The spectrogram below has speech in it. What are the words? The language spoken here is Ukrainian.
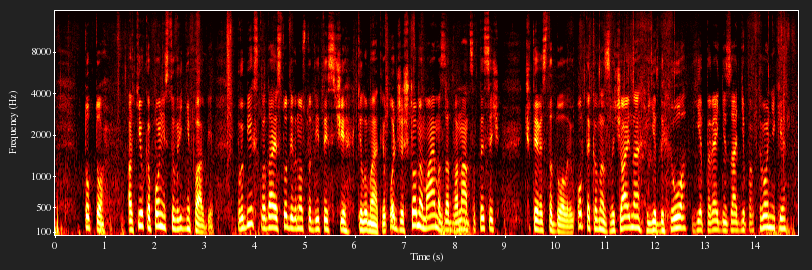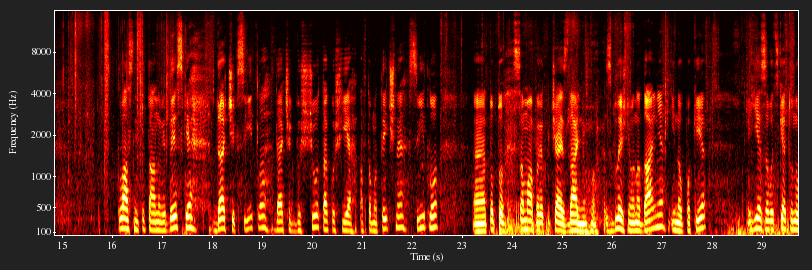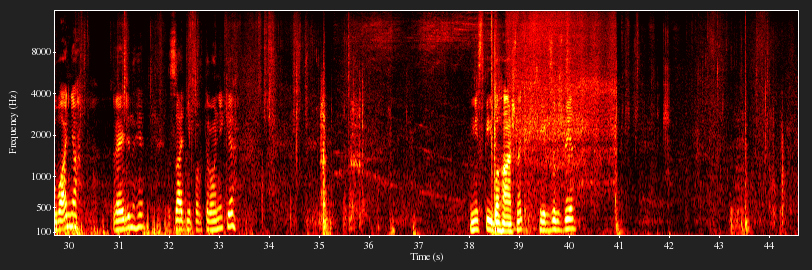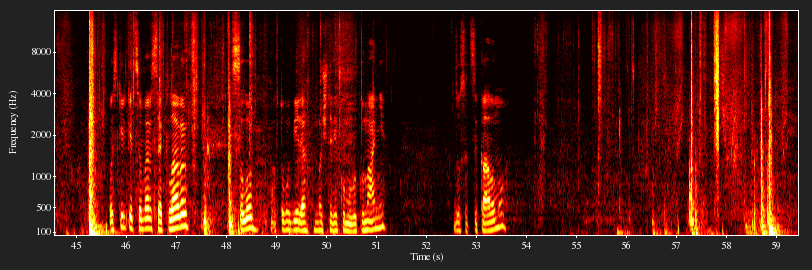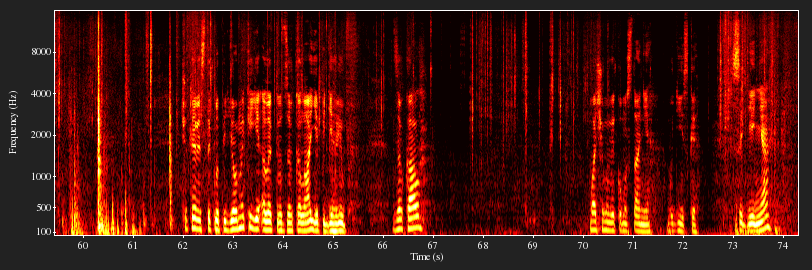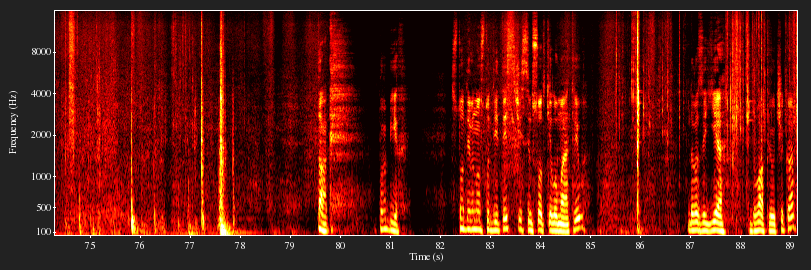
Тобто автівка повністю в рідній фарбі. Пробіг складає 192 тисячі кілометрів. Отже, що ми маємо за 12 тисяч 400 доларів? Оптика в нас звичайна, є ДХО, є передні задні партроніки, класні титанові диски, датчик світла, датчик дощу, також є автоматичне світло. Е, Тобто сама переключає з дальнього, з ближнього на дальнє і навпаки. Є заводське тонування, рейлінги, задні партроніки. Місткий багажник, як завжди. Оскільки це версія Clever, салон автомобіля бачите в якому виконанні. Досить цікавому. Чотири стеклопідйомники, є електродзеркала, є підігрів дзеркал. Бачимо в якому стані водійське сидіння. Так, пробіг 192 тисячі 700 кілометрів. Друзі, є два ключика.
